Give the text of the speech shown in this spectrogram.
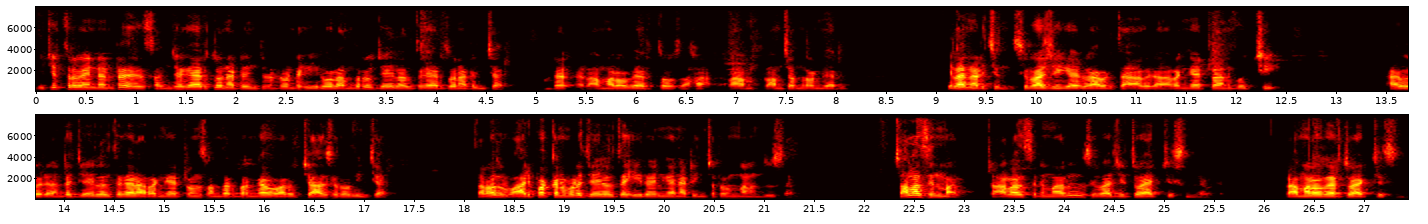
విచిత్రం ఏంటంటే సంజయ్ గారితో నటించినటువంటి హీరోలు అందరూ జయలలిత గారితో నటించారు. అంటే రామారావు గారితో సహా రామ్ రామచంద్రన్ గారు ఇలా నడిచింది. శివాజీ గారు ఆవిడ ఆవిడ అరంగేట్రానికి వచ్చి ఆవిడ అంటే జయలలిత గారు అరంగేట్రం సందర్భంగా వారు వచ్చి ఆశీర్వదించారు. తర్వాత వారి పక్కన కూడా జయలలిత హీరోయిన్గా నటించడం మనం చూసాం. చాలా సినిమాలు చాలా సినిమాలు శివాజీతో యాక్ట్ చేసింది ఆవిడ. రామారావు గారితో యాక్ట్ చేసింది.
